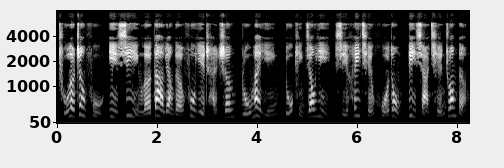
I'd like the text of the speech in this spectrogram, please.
除了政府，亦吸引了大量的副业产生，如卖淫、毒品交易、洗黑钱活动、地下钱庄等。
